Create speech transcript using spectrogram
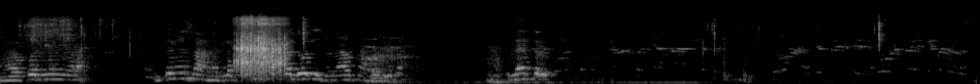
हा पण मग तुम्ही सांगितलं. दोघीचं नाव सांगितलं. ना? नाहीतर हं. बरं बरं बरं बरं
